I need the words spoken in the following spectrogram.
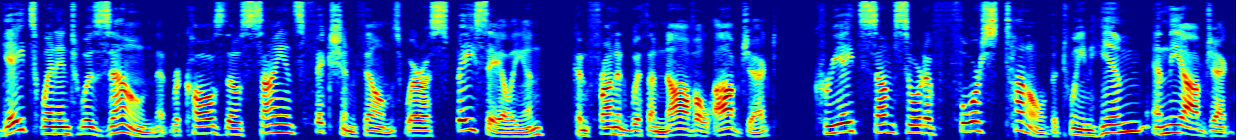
Gates went into a zone that recalls those science fiction films where a space alien, confronted with a novel object, creates some sort of force tunnel between him and the object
